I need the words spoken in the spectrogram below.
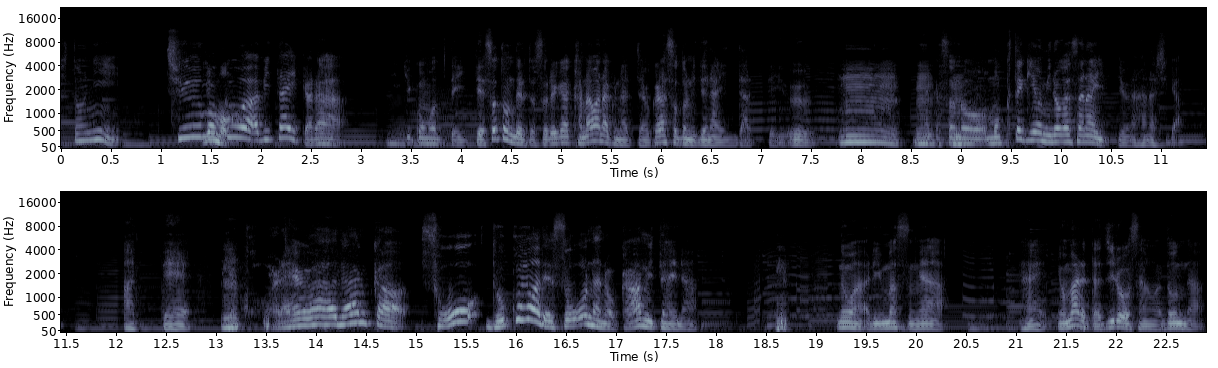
人に注目を浴びたいから引きこもっていて外に出るとそれが叶わなくなっちゃうから外に出ないんだっていう。うん。なんかその目的を見逃さないっていうような話があってうん。いやこれはなんかそうどこまでそうなのかみたいなのはありますが、はい、読まれた二郎さんはどんな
